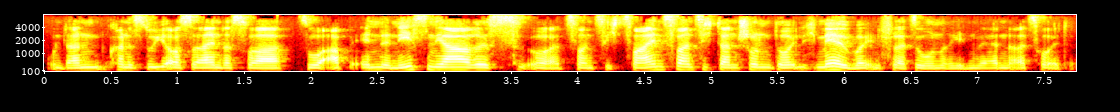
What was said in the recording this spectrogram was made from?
Und dann kann es durchaus sein, dass wir so ab Ende nächsten Jahres oder 2022 dann schon deutlich mehr über Inflation reden werden als heute.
